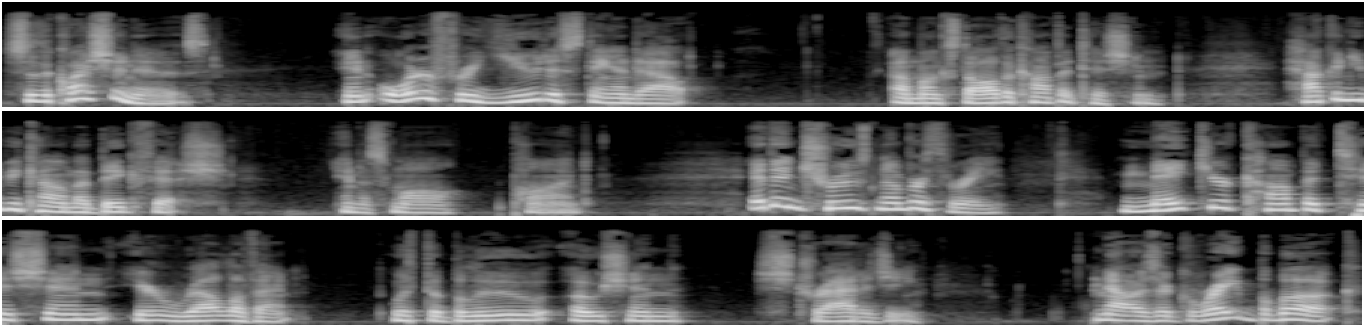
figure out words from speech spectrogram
So the question is in order for you to stand out amongst all the competition, how can you become a big fish in a small pond? And then, truth number three Make your competition irrelevant with the blue ocean strategy. Now, there's a great book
